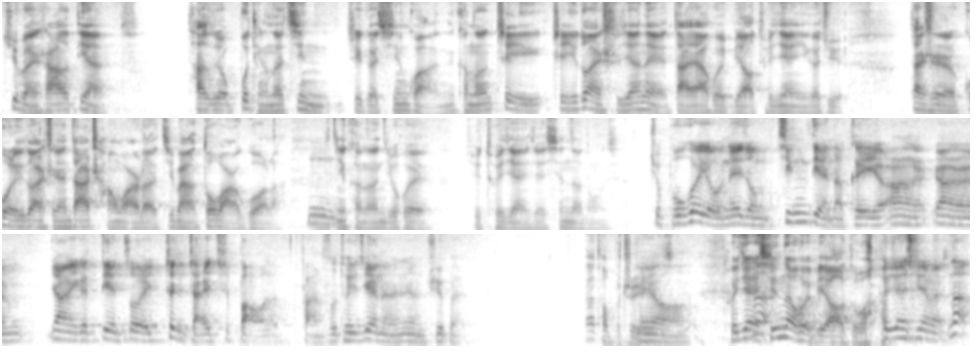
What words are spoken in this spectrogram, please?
剧本杀的店，它就不停的进这个新款。你可能这这一段时间内，大家会比较推荐一个剧，但是过了一段时间，大家常玩的基本上都玩过了，你可能就会去推荐一些新的东西。就不会有那种经典的可以让让人让一个店作为镇宅之宝的反复推荐的那种剧本。那倒不至于没有，推荐新的会比较多。推荐新的。那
